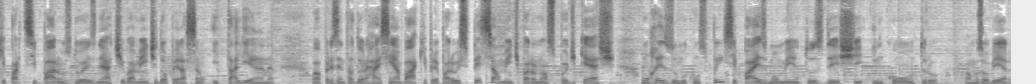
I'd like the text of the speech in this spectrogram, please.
que participaram os dois né, ativamente da operação italiana. O apresentador Heisen Abac preparou especialmente para o nosso podcast um resumo com os principais momentos deste encontro. Vamos ouvir.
